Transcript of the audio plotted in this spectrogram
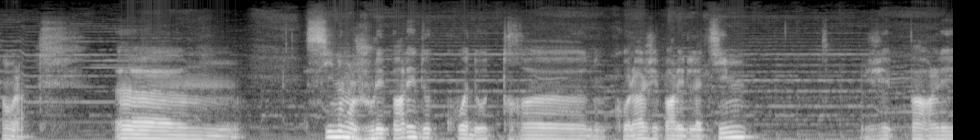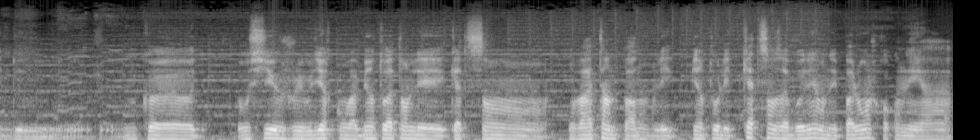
Voilà. Euh... Sinon, je voulais parler de quoi d'autre euh, Donc voilà, j'ai parlé de la team. J'ai parlé de... Donc euh, aussi, je voulais vous dire qu'on va bientôt attendre les 400... On va atteindre, pardon, les... bientôt les 400 abonnés. On n'est pas loin, je crois qu'on est à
